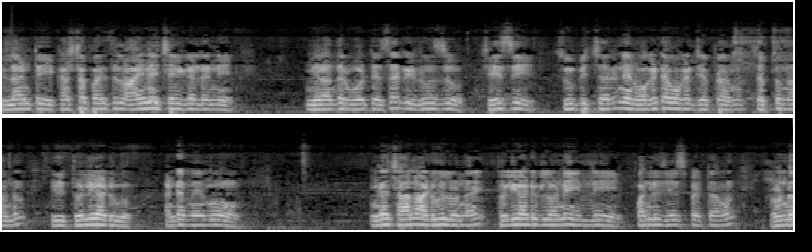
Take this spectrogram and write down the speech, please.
ఇలాంటి కష్ట పరిస్థితులు ఆయనే చేయగలరని మీరందరూ ఓటేశారు. ఈ రోజు చేసి చూపించారు. నేను ఒకటే ఒకటి చెప్పాను చెప్తున్నాను. ఇది తొలి అడుగు. అంటే మేము ఇంకా చాలా అడుగులు ఉన్నాయి. తొలి అడుగులోనే ఇన్ని పనులు చేసి పెట్టాము. రెండో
